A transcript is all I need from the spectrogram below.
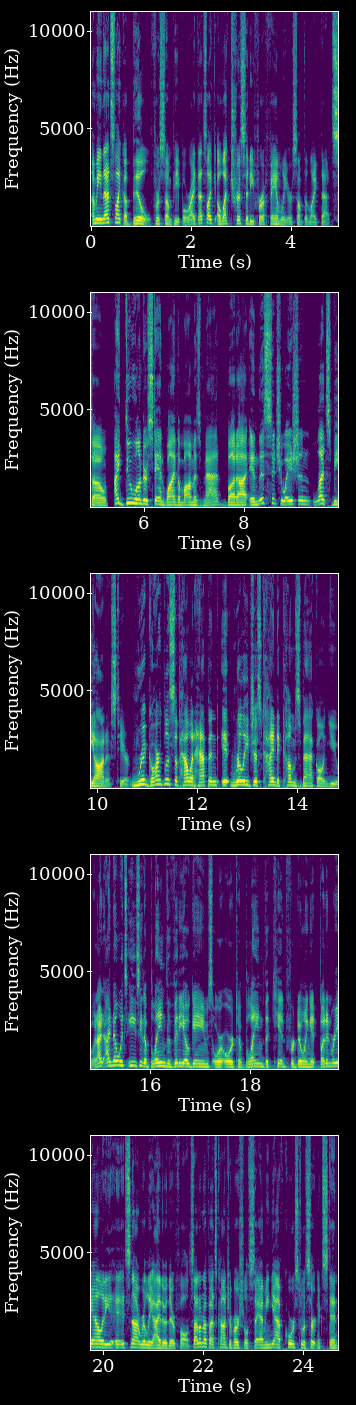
I mean, that's like a bill for some people, right? That's like electricity for a family or something like that. So so I do understand why the mom is mad, but uh, in this situation, let's be honest here. Regardless of how it happened, it really just kind of comes back on you. And I, I, know it's easy to blame the video games or, or to blame the kid for doing it, but in reality, it's not really either their fault. So I don't know if that's controversial to say. I mean, yeah, of course, to a certain extent,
